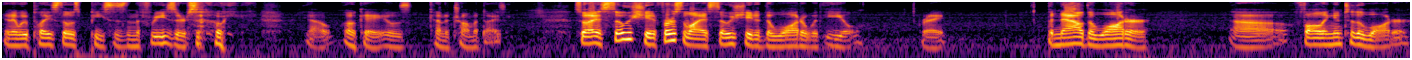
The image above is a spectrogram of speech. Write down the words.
And then we placed those pieces in the freezer. So, yeah, okay, it was kind of traumatizing. So I associate, first of all, I associated the water with eel, right? But now the water, uh, falling into the water,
